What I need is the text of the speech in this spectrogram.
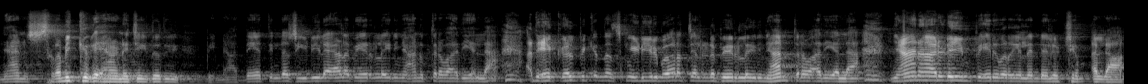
ഞാൻ ശ്രമിക്കുകയാണ് ചെയ്തത്. പിന്നെ അദ്ദേഹത്തിന്റെ സി ഡിയിൽ അയാളെ പേരുള്ളതിന് ഞാൻ ഉത്തരവാദിയല്ല. അതേ കേൾപ്പിക്കുന്ന സി ഡിയിൽ വേറെ ചിലരുടെ പേരുള്ളതിന് ഞാൻ ഉത്തരവാദിയല്ല. ഞാൻ ആരുടെയും പേര് പറയൽ എന്റെ ലക്ഷ്യം അല്ല.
